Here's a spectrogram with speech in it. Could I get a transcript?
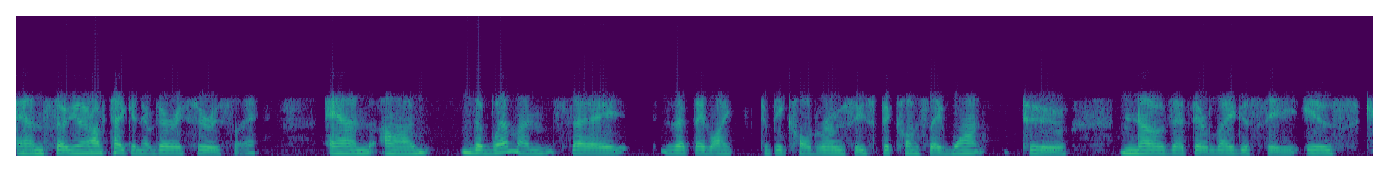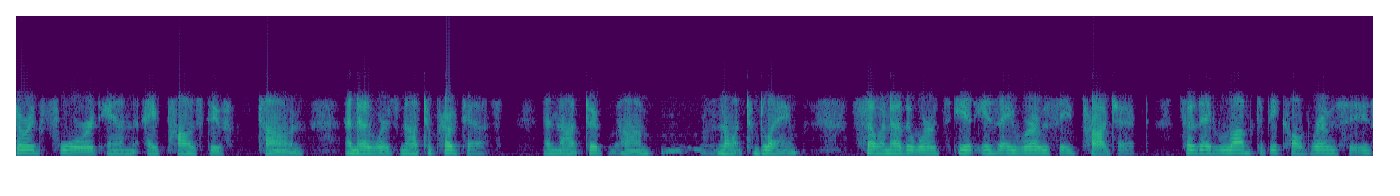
and so you know I've taken it very seriously. And um, the women say that they like to be called Rosies because they want to know that their legacy is carried forward in a positive tone. In other words, not to protest and not to um, not to blame. So, in other words, it is a Rosie project. So they love to be called Rosies,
